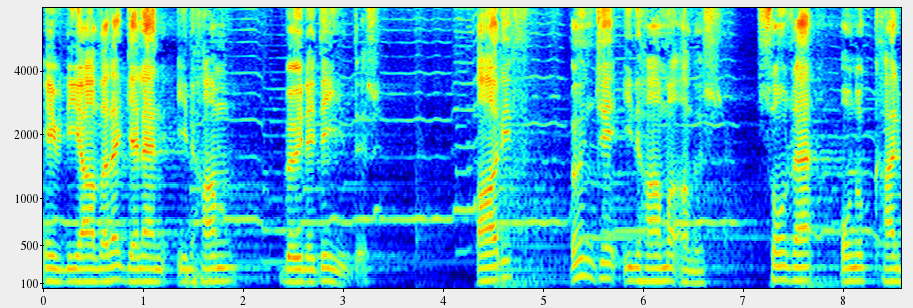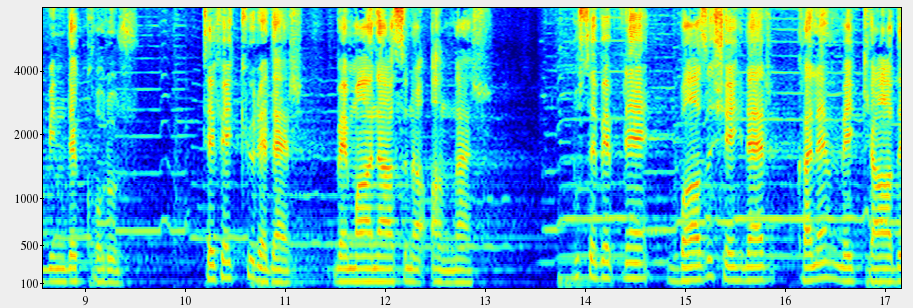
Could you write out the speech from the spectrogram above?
evliyalara gelen ilham böyle değildir. Arif önce ilhamı alır, sonra onu kalbinde korur, tefekkür eder ve manasını anlar. Bu sebeple bazı şeyhler kalem ve kağıdı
